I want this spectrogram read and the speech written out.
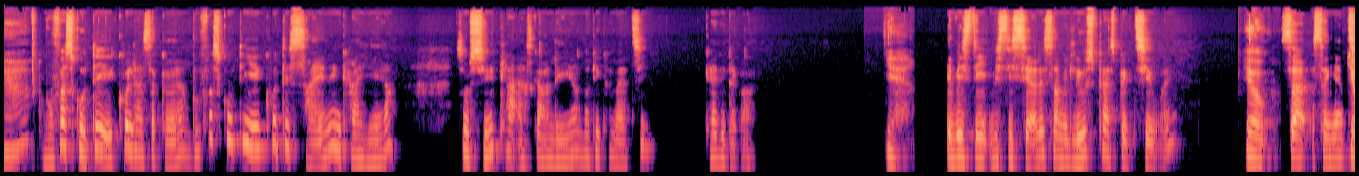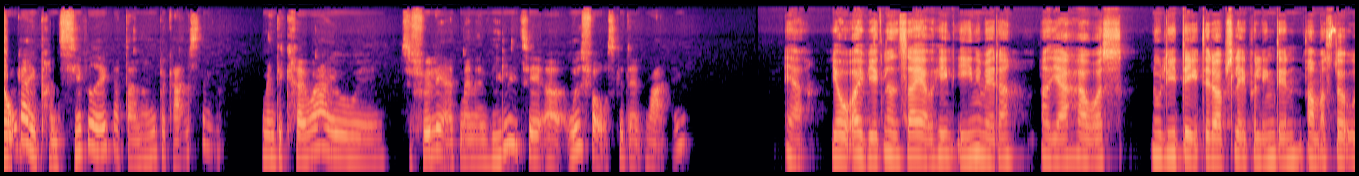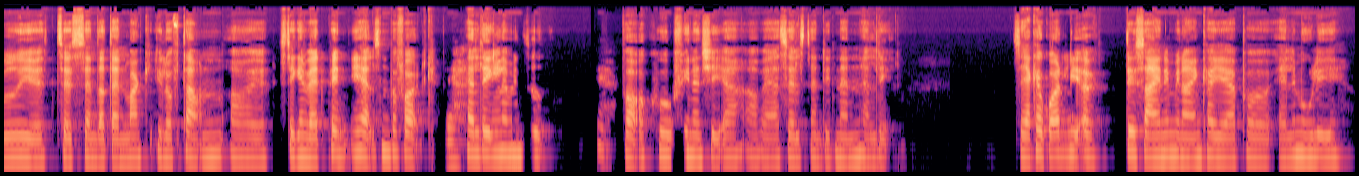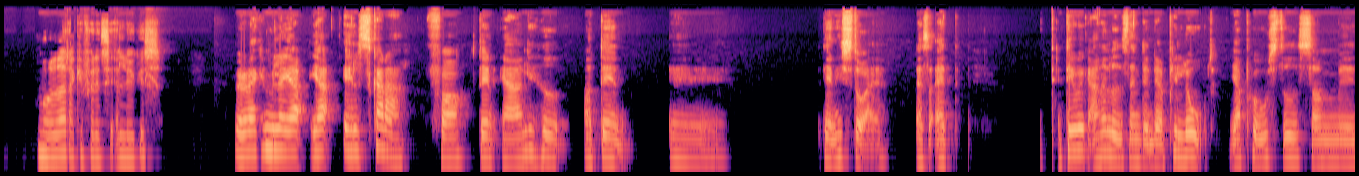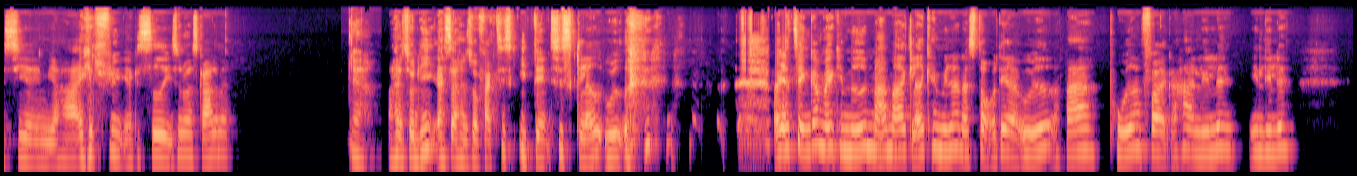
Ja. Hvorfor skulle det ikke kunne lade sig gøre? Hvorfor skulle de ikke kunne designe en karriere som sygeplejersker og læger, hvor de kan være 10? Kan de da godt. Ja. Hvis de, hvis de ser det som et livsperspektiv, ikke? Jo. Så, så jeg tænker jo. i princippet ikke, at der er nogen begrænsninger. Men det kræver jo øh, selvfølgelig, at man er villig til at udforske den vej. Ikke? Ja, jo, og i virkeligheden så er jeg jo helt enig med dig, og jeg har jo også nu lige delt et opslag på LinkedIn om at stå ude i uh, Testcenter Danmark i lufthavnen og uh, stikke en vatpind i halsen på folk ja. halvdelen af min tid, ja. for at kunne finansiere og være selvstændig den anden halvdel. Så jeg kan jo godt lide at designe min egen karriere på alle mulige måder, der kan få det til at lykkes. Ved du hvad Camilla, jeg, jeg elsker dig for den ærlighed og den, øh, den historie. Altså at det er jo ikke anderledes end den der pilot, jeg postede, som øh, siger, at jeg har ikke et fly, jeg kan sidde i, så nu er jeg skraldemand. Ja. Og han så, lige, altså, han så faktisk identisk glad ud. og jeg tænker, man kan møde en meget, meget glad Camilla, der står derude og bare poder folk og har en lille, en lille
